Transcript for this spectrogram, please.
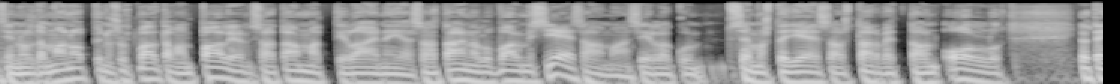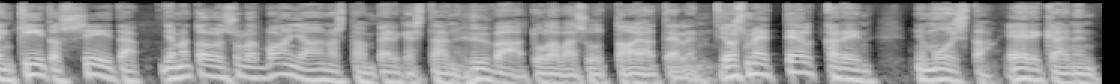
sinulta. Mä oon oppinut sulta valtavan paljon. Sä oot ammattilainen ja sä oot aina ollut valmis jeesaamaan silloin, kun semmoista jeesaustarvetta on ollut. Joten kiitos siitä. Ja mä toivon sulle vain ja ainoastaan pelkästään hyvää tulevaisuutta ajatellen. Jos meet telkkariin, niin muista, Eerikäinen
